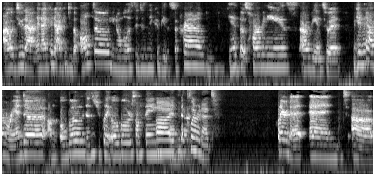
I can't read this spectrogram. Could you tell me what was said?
I would do that, and I could I could do the alto. You know, Melissa Disney could be the soprano. Hit those harmonies. I would be into it. We could even have Miranda on oboe. Doesn't she play oboe or something? Uh, and, the uh, clarinet. clarinet and uh,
